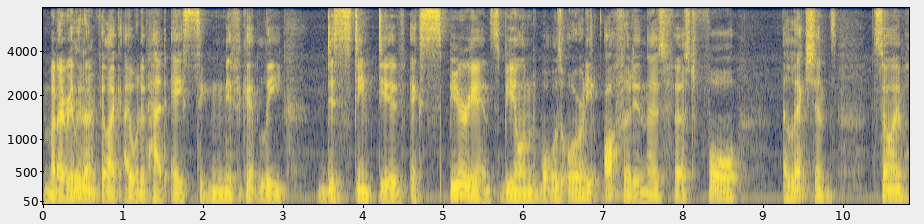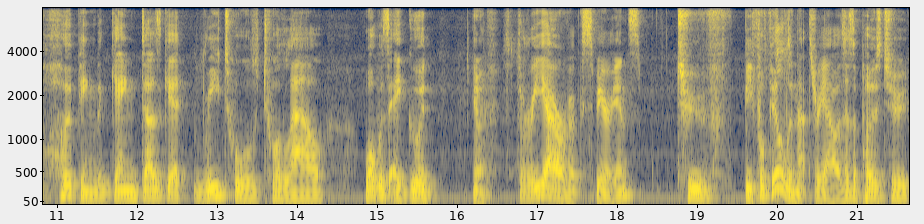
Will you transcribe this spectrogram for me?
But I really don't feel like I would have had a significantly distinctive experience beyond what was already offered in those first four elections. So I'm hoping the game does get retooled to allow what was a good, you know, three hour of experience to f- be fulfilled in that three hours, as opposed to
